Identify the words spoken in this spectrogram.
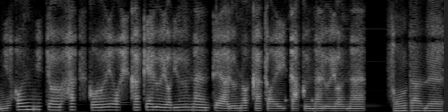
日本に挑発行為を仕掛ける余裕なんてあるのかと言いたくなるよな。そうだね。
